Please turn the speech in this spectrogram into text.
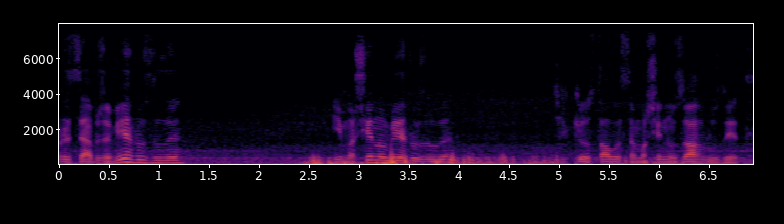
Прицеп вже вигрузили. І машину вигрузили, тільки залишилося машину загрузити.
